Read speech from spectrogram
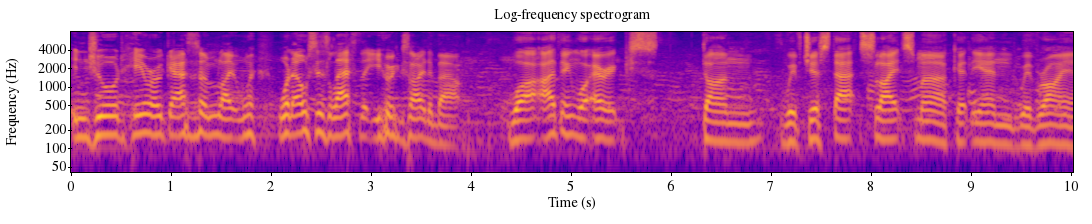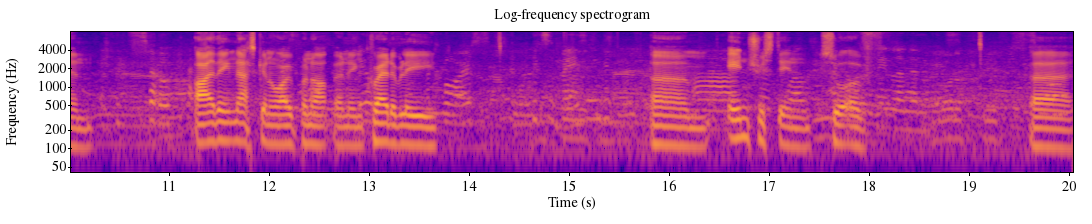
endured Herogasm. Like, wh- what else is left that you're excited about? Well, I think what Eric's done with just that slight smirk at the end with Ryan, I think that's going to open up an incredibly um, interesting sort of uh,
